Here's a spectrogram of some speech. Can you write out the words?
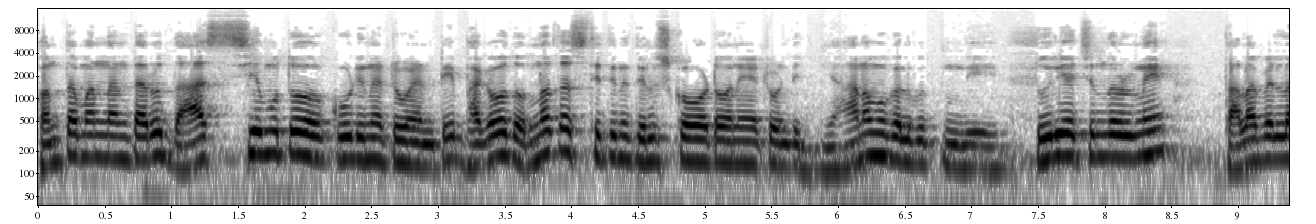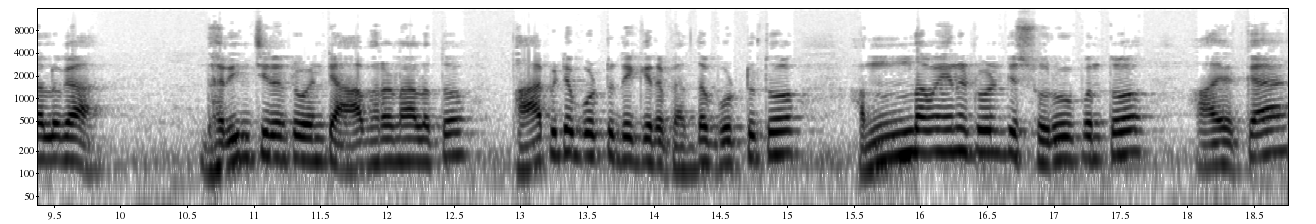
కొంతమంది అంటారు దాస్యముతో కూడినటువంటి భగవద్ ఉన్నత స్థితిని తెలుసుకోవటం అనేటువంటి జ్ఞానము కలుగుతుంది. సూర్యచంద్రుల్ని తలబిళ్ళలుగా ధరించినటువంటి ఆభరణాలతో పాపిట బొట్టు దగ్గర పెద్ద బొట్టుతో అందమైనటువంటి స్వరూపంతో ఆ యొక్క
